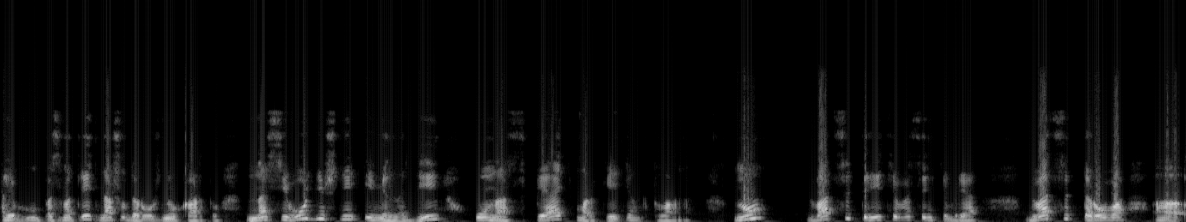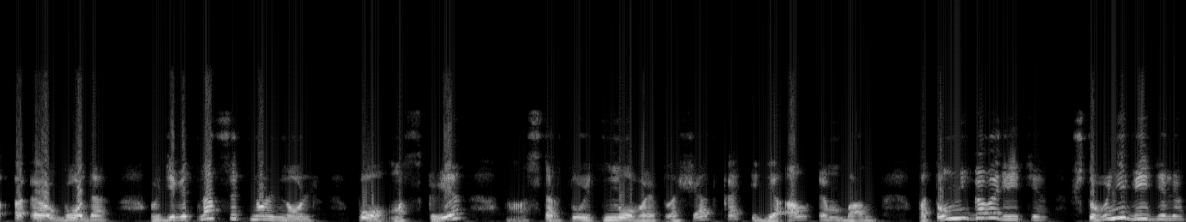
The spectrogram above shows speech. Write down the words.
Э, посмотреть нашу дорожную карту. На сегодняшний именно день у нас 5 маркетинг-планов. Но 23 сентября 2022 а, э, э, года в 19.00 по Москве а, стартует новая площадка «Идеал М-банк». Потом не говорите, что вы не видели,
